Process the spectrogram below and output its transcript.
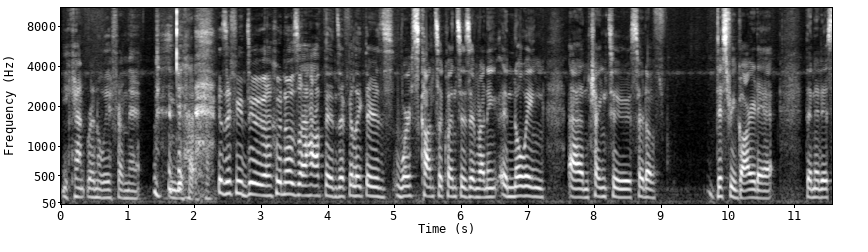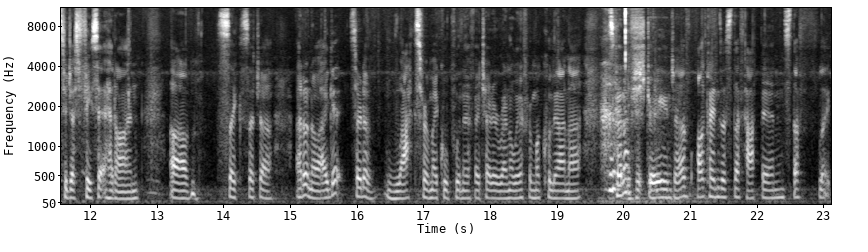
you can't run away from it. yeah. Because if you do, who knows what happens? I feel like there's worse consequences in running, in knowing, and trying to sort of disregard it than it is to just face it head on. Um, it's like such a I don't know. I get sort of wax from my kupuna if I try to run away from a kuleana. It's kind of strange. I have all kinds of stuff happen. Stuff like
